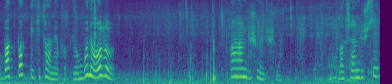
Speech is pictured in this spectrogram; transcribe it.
Bak bak iki tane yapabiliyorum. Bu ne oğlum? Aman düşme düşme. Bak sen düşse,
